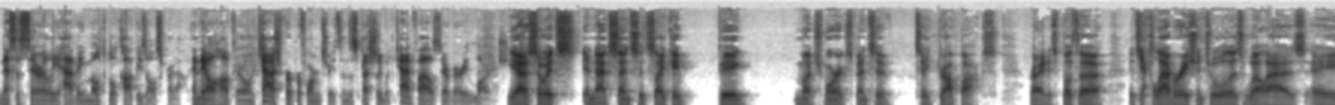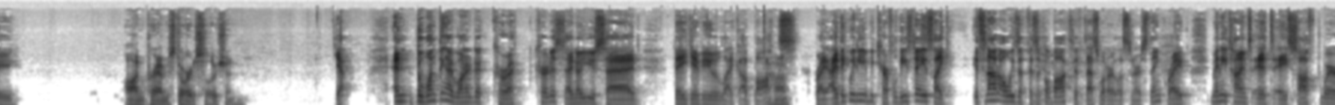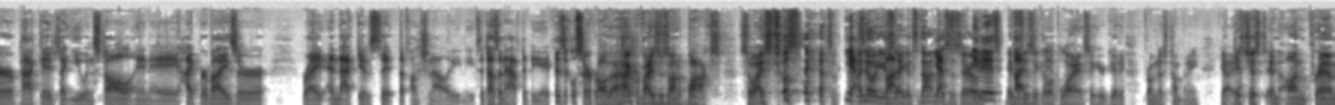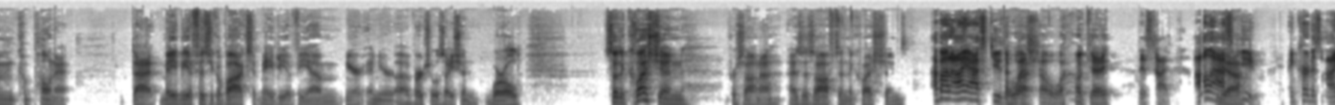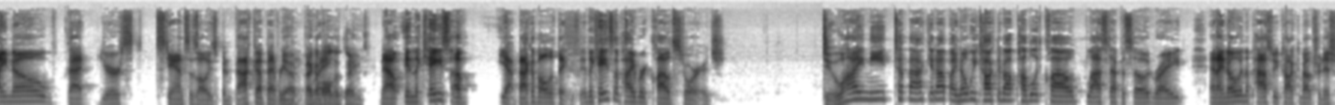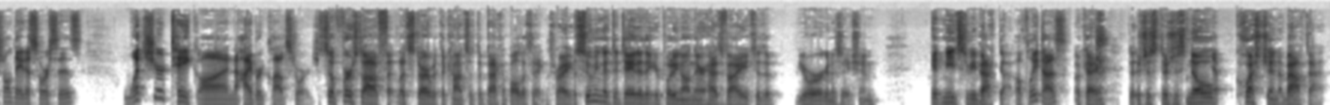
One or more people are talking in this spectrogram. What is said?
necessarily having multiple copies all spread out. And they all have their own cache for performance reasons, especially with CAD files, they're very large. Yeah. So it's in that sense, it's like a big, much more expensive, say, Dropbox, right? It's both a it's yeah. a collaboration tool as well as a on-prem storage solution. Yeah. And the one thing I wanted to correct, Curtis, I know you said they give you like a box. Uh-huh right? I think we need to be careful these days. Like, it's not always a physical yeah. box if that's what our listeners think, right? Many times it's a software package that you install in a hypervisor, right? And that gives it the functionality it needs. It doesn't have to be a physical server. Oh, the hypervisor's on a box. So I still say that's. Yes, I know what you're but, saying. It's not yes, necessarily it is, a but, physical yeah. appliance that you're getting from this company. Yeah, yeah, it's just an on-prem component that may be a physical box, it may be a VM in your in your uh, virtualization world. So the question, Prasanna, as is often the question. How about I ask you the what? question? Oh, okay. This time, I'll ask yeah. you. And Curtis, I know that your stance has always been back up everything. Yeah, back right? up all the things. Now, in the case of yeah, back up all the things. In the case of hybrid cloud storage, do I need to back it up? I know we talked about public cloud last episode, right? And I know in the past we've talked about traditional data sources. What's your take on hybrid cloud storage? So, first off, let's start with the concept of back up all the things, right? Assuming that the data that you're putting on there has value to the your organization, it needs to be backed up. Hopefully it does. Okay. There's just there's just no yep. question about that.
